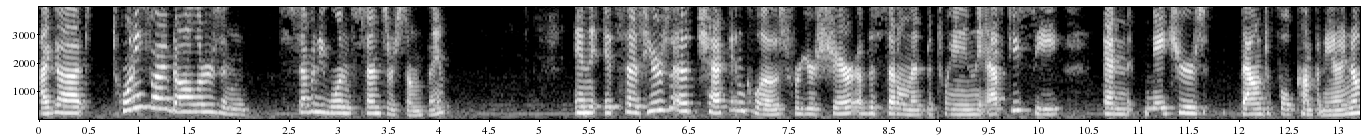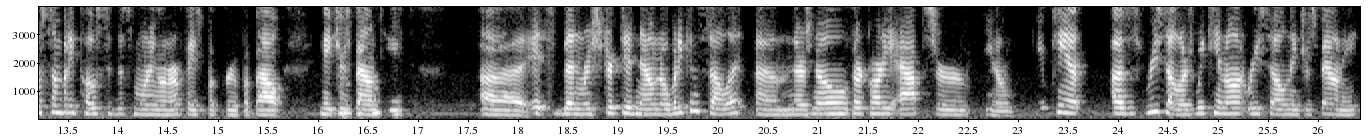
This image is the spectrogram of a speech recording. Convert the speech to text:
I got $25.71 or something. And it says here's a check enclosed for your share of the settlement between the FTC and Nature's Bountiful Company. And I know somebody posted this morning on our Facebook group about Nature's mm-hmm. Bounty. Uh, it's been restricted now. Nobody can sell it. Um, there's no third party apps or, you know, you can't, as resellers, we cannot resell Nature's Bounty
